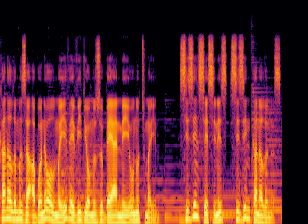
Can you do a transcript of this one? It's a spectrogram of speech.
Kanalımıza abone olmayı ve videomuzu beğenmeyi unutmayın. Sizin sesiniz, sizin kanalınız.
